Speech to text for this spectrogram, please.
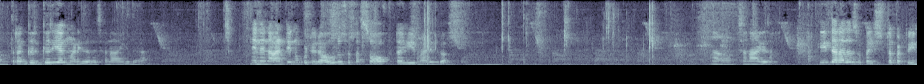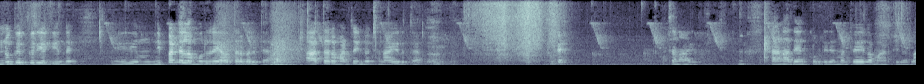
ಒಂಥರ ಗರ್ಗರಿಯಾಗಿ ಮಾಡಿದ್ದಾರೆ, ಚೆನ್ನಾಗಿದೆ. ನಿನ್ನೆ ಆಂಟಿನೂ ಕೊಟ್ಟಿದ್ರು, ಅವರು ಸ್ವಲ್ಪ ಸಾಫ್ಟಾಗಿ ಮಾಡಿದರು. ಹಾಂ ಚೆನ್ನಾಗಿದೆ. ಈ ಥರ ಆದರೆ ಸ್ವಲ್ಪ ಇಷ್ಟಪಟ್ಟು, ಇನ್ನೂ ಗರ್ಗರಿಯಾಗಿ, ಅಂದರೆ ನಿಪ್ಪಟ್ಟೆಲ್ಲ ಮುರಿದ್ರೆ ಯಾವ ಥರ ಬರುತ್ತೆ, ಆ ಥರ ಮಾಡಿದ್ರೆ ಇನ್ನೂ ಚೆನ್ನಾಗಿರುತ್ತೆ ಓಕೆ ಚೆನ್ನಾಗಿದೆ. ನಾನು ಅದೇ ಅಂದ್ಕೊಬಿಟ್ಟಿದ್ದೆ ಮದುವೆ ಎಲ್ಲ ಮಾಡ್ತಿರಲ್ಲ?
